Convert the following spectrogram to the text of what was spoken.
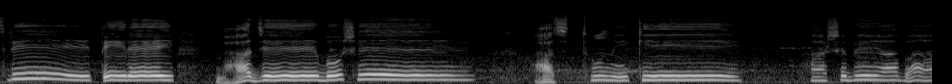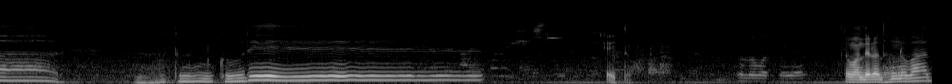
স্মৃতিরেই ভাজে বসে আজ তুমি কি আসবে আবার নতুন করে? এই তো। তোমাদেরও ধন্যবাদ।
